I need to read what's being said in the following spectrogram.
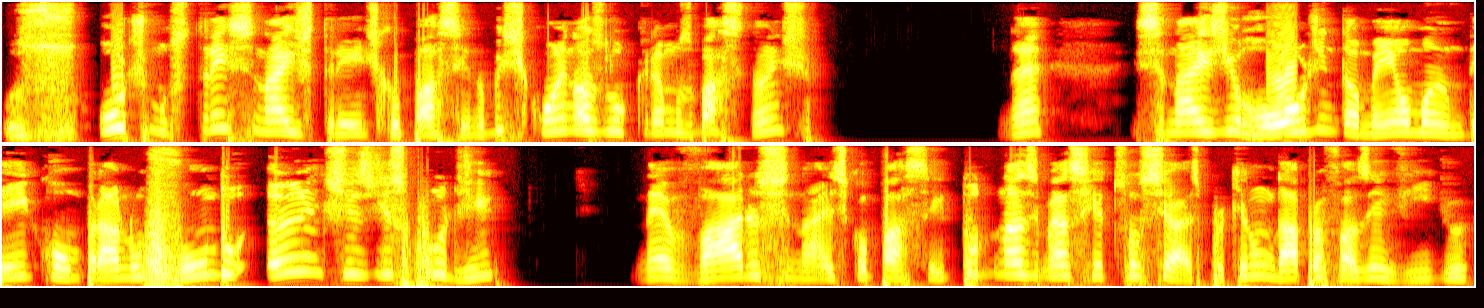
Os últimos três sinais de trade que eu passei no Bitcoin, nós lucramos bastante. Né? Sinais de holding também eu mandei comprar no fundo antes de explodir né, vários sinais que eu passei tudo nas minhas redes sociais, porque não dá para fazer vídeo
